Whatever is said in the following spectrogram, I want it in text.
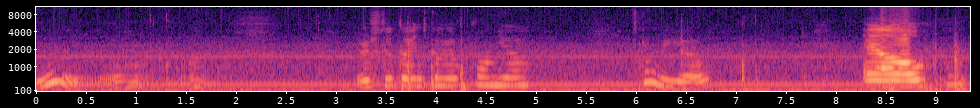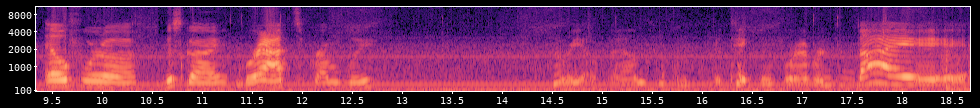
Ooh. nice. There's two titans coming up from you. It's gonna be uh L L for uh this guy, Brat, probably. Hurry up, man. Takes me forever to die.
